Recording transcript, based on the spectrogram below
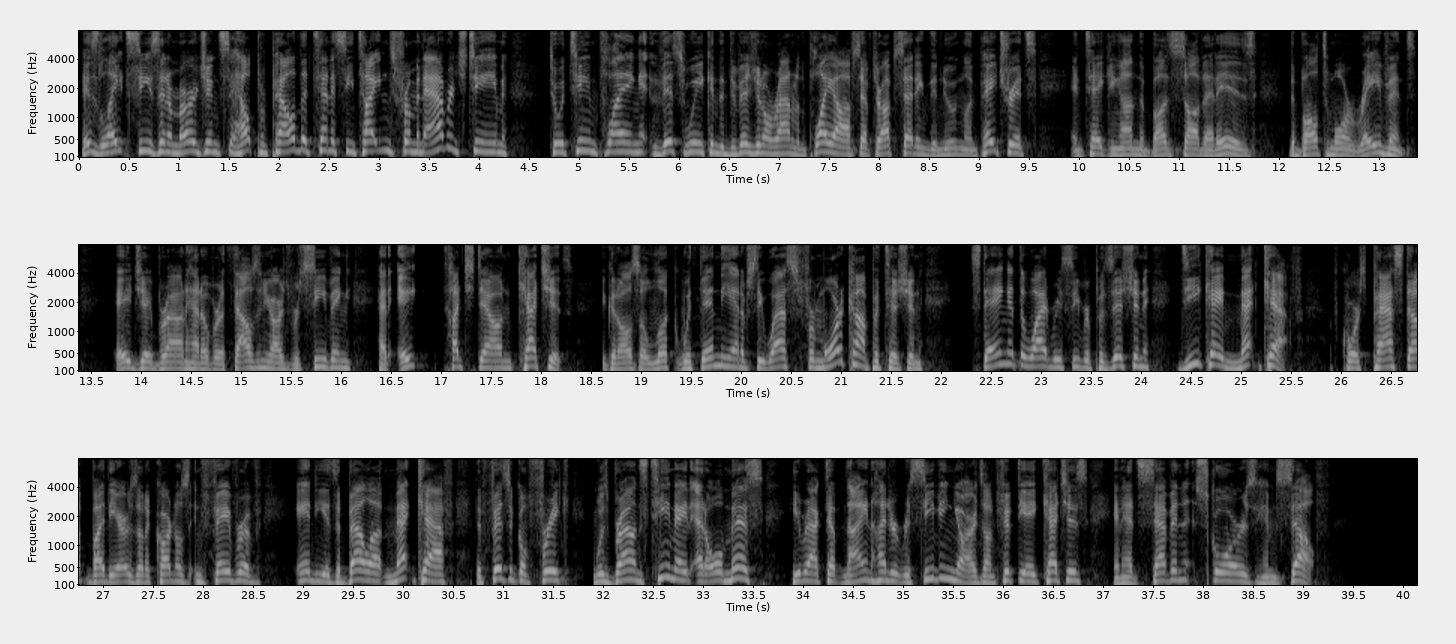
His late season emergence helped propel the Tennessee Titans from an average team to a team playing this week in the divisional round of the playoffs after upsetting the New England Patriots and taking on the buzzsaw that is the Baltimore Ravens. A.J. Brown had over a 1,000 yards receiving, had eight touchdown catches. You could also look within the NFC West for more competition. Staying at the wide receiver position, DK Metcalf, of course, passed up by the Arizona Cardinals in favor of Andy Isabella. Metcalf, the physical freak, was Brown's teammate at Ole Miss. He racked up 900 receiving yards on 58 catches and had seven scores himself.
